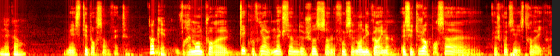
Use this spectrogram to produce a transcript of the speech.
D'accord. Mais c'était pour ça en fait. Ok. Vraiment pour euh, découvrir le maximum de choses sur le fonctionnement du corps humain. Et c'est toujours pour ça euh, que je continue ce travail. Quoi.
